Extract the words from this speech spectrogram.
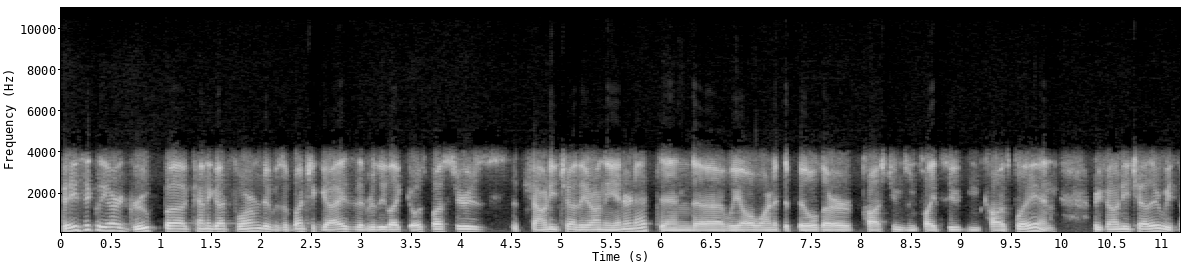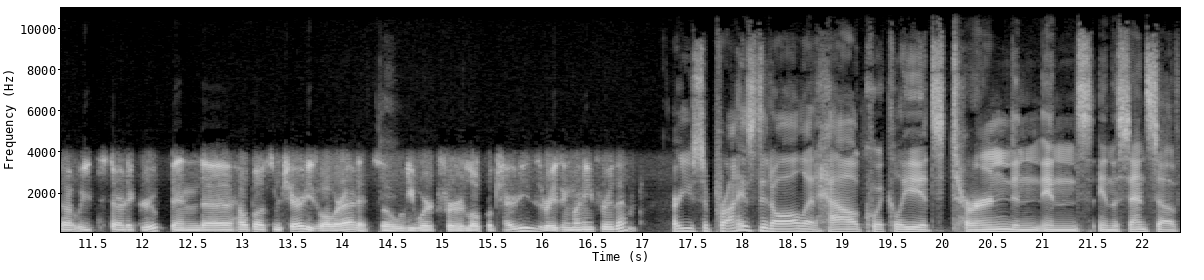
Basically, our group uh, kind of got formed. It was a bunch of guys that really like Ghostbusters that found each other on the internet, and uh, we all wanted to build our costumes and flight suit and cosplay. And we found each other. We thought we'd start a group and uh, help out some charities while we're at it. So we work for local charities, raising money for them. Are you surprised at all at how quickly it's turned in in in the sense of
